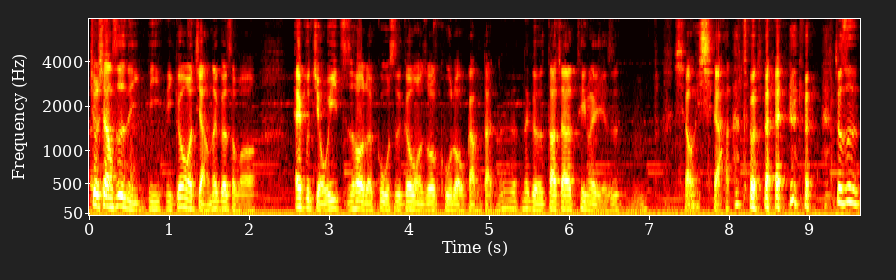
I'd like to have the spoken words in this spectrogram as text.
就像是你你你跟我讲那个什么 F 九一之后的故事，跟我说骷髅钢弹，那个那个大家听了也是嗯。笑一下，对不对？就是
